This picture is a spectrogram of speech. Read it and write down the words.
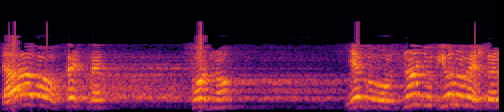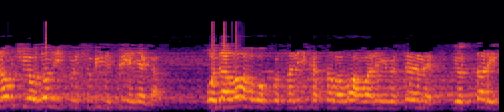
davao fetve shodno njegovom znanju i onome što je naučio od onih koji su bili prije njega. Od Allahovog poslanika sallallahu alaihi ve selleme i od starih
